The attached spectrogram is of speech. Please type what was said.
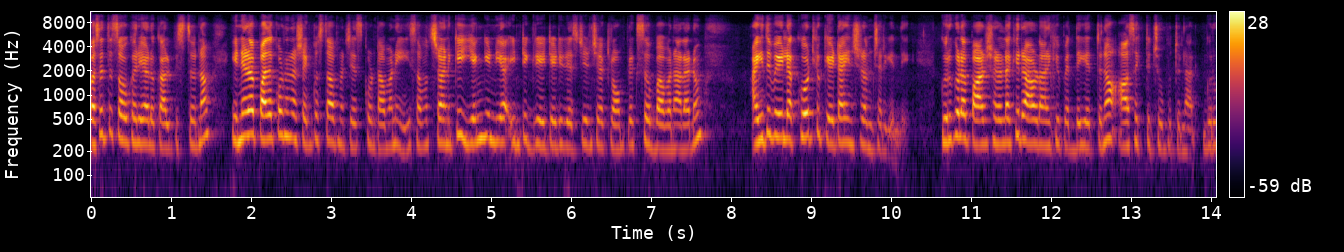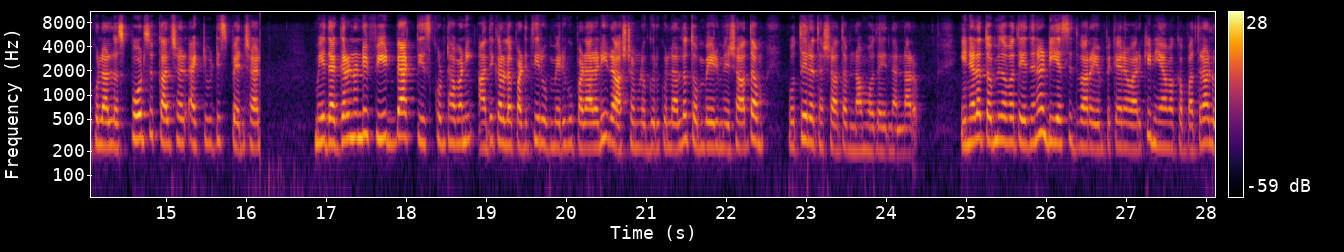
వసతి సౌకర్యాలు కల్పిస్తున్నాం. ఈ నెల పదకొండున శంకుస్థాపన చేసుకుంటామని ఈ సంవత్సరానికి young India integrated residential complex భవనాలను ఐదు వేల కోట్లు కేటాయించడం జరిగింది. గురుకుల పాఠశాలలకి రావడానికి పెద్ద ఎత్తున ఆసక్తి చూపుతున్నారు. గురుకులాల్లో స్పోర్ట్స్ కల్చరల్ యాక్టివిటీస్ పెంచాలి. మీ దగ్గర నుండి ఫీడ్బ్యాక్ తీసుకుంటామని అధికారుల పనితీరు మెరుగుపడాలని రాష్ట్రంలో గురుకులాల్లో తొంభై ఎనిమిది శాతం ఉత్తీర్ణత శాతం నమోదైందన్నారు. ఈ నెల తొమ్మిదవ తేదీన డిఎస్సి ద్వారా ఎంపికైన వారికి నియామక పత్రాలు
